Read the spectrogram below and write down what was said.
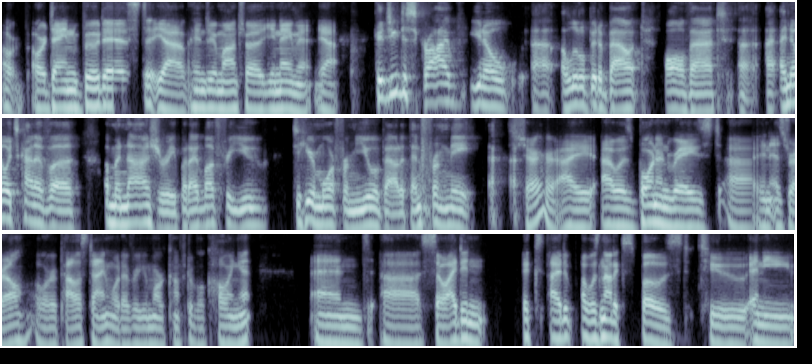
or, ordained Buddhist, yeah, Hindu mantra, you name it, yeah. Could you describe, you know, uh, a little bit about all that? Uh, I, I, know it's kind of a, a menagerie, but I'd love for you to hear more from you about it than from me. sure, I I was born and raised uh, in Israel or Palestine, whatever you're more comfortable calling it, and uh, so I didn't I, I was not exposed to any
